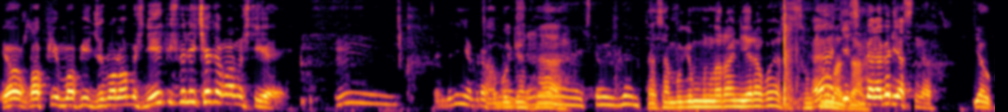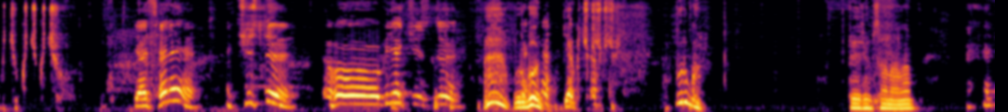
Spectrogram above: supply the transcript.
Ya kapıyı mapıyı cırmalamış. Niye etmiş böyle içeride kalmış diye. Hmm. Ben dedim ya bugün, he. işte o yüzden. Ya sen bugün bunları aynı yere koyarsın. Sıkıntı He olmaz geçsin beraber yatsınlar. Ya küçük küçük küçük. Gelsene. Küstün. Oo, bir de küstün. Vurgun. Gel küçük küçük. küçük. Vurgun. Verim sana lan.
